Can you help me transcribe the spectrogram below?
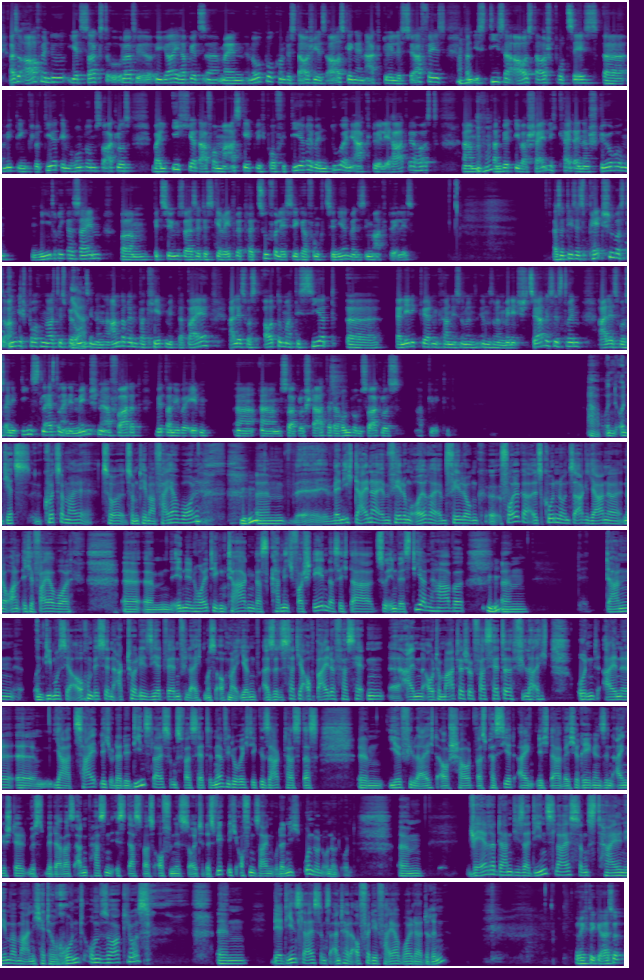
Also auch wenn du jetzt sagst, Olaf, ja, ich habe jetzt äh, mein Notebook und das tausche ich jetzt aus gegen ein aktuelles Surface, mhm. dann ist dieser Austauschprozess äh, mit inkludiert im Rundum sorglos, weil ich ja davon maßgeblich profitiere, wenn du eine aktuelle Hardware hast, ähm, mhm. dann wird die Wahrscheinlichkeit einer Störung niedriger sein, ähm, beziehungsweise das Gerät wird halt zuverlässiger funktionieren, wenn es immer aktuell ist. Also dieses Patchen, was du angesprochen hast, ist bei ja. uns in einem anderen Paket mit dabei. Alles, was automatisiert äh, erledigt werden kann, ist in, in unseren Managed Services drin. Alles, was eine Dienstleistung, einen Menschen erfordert, wird dann über eben äh, ähm, Sorglos Starter, der rundum sorglos abgewickelt. Ah, und, und jetzt kurz einmal zur, zum Thema Firewall. Mhm. Ähm, wenn ich deiner Empfehlung, eurer Empfehlung äh, folge als Kunde und sage, ja, eine, eine ordentliche Firewall äh, ähm, in den heutigen Tagen, das kann ich verstehen, dass ich da zu investieren habe. Mhm. Ähm, dann, und die muss ja auch ein bisschen aktualisiert werden, vielleicht muss auch mal irgend, also das hat ja auch beide Facetten, äh, eine automatische Facette vielleicht und eine äh, ja zeitlich oder eine Dienstleistungsfacette, ne, wie du richtig gesagt hast, dass ähm, ihr vielleicht auch schaut, was passiert eigentlich da, welche Regeln sind eingestellt, müssten wir da was anpassen, ist das, was offen ist, sollte das wirklich offen sein oder nicht und und und und und. Ähm, wäre dann dieser Dienstleistungsteil, nehmen wir mal an, ich hätte rundum sorglos, ähm, der Dienstleistungsanteil auch für die Firewall da drin? Richtig, also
